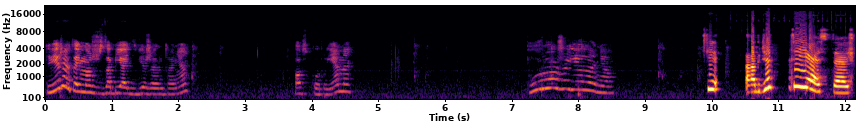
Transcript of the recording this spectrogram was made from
Ty wiesz, że tutaj możesz zabijać zwierzęta, nie? Oskurujemy. Poroże jelenia. Ty... A gdzie ty jesteś?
